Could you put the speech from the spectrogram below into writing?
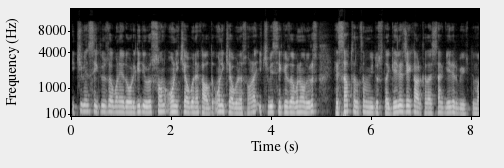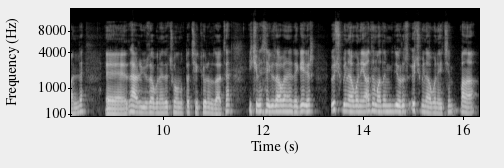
2800 aboneye doğru gidiyoruz. Son 12 abone kaldı. 12 abone sonra 2800 abone oluyoruz. Hesap tanıtım videosu da gelecek arkadaşlar. Gelir büyük ihtimalle. Ee, her 100 abonede çoğunlukla çekiyorum zaten. 2800 abonede gelir. 3000 aboneye adım adım gidiyoruz. 3000 abone için bana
